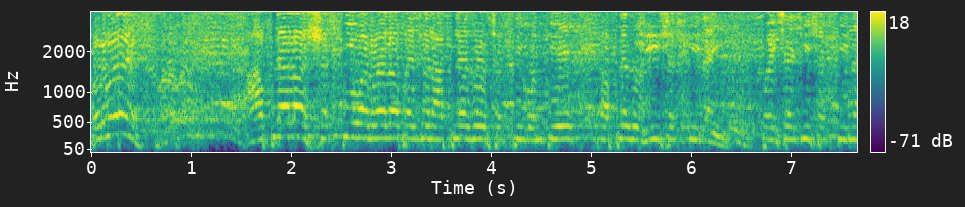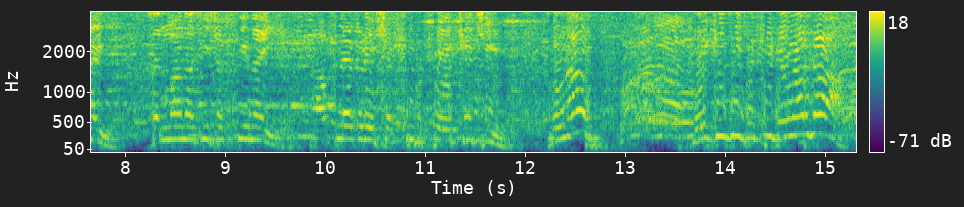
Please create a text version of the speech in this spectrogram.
बरोबर आहे? आपल्याला शक्ती वाढवायला पाहिजे आणि आपल्याजवळ शक्ती कोणती आहे? आपल्याजवळ ही शक्ती नाही. पैशाची शक्ती नाही. सन्मानाची शक्ती नाही. आपल्याकडे शक्ती फक्त एकीची आहे. ठेवणार? एकीची शक्ती ठेवणार का?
